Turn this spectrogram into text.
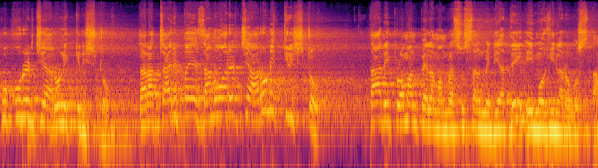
কুকুরের চেয়ে আরও নিকৃষ্ট। তারা চার পায়ে জানোয়ারের চেয়ে আরও নিকৃষ্ট। তারই প্রমাণ পেলাম আমরা সোশ্যাল মিডিয়াতে এই মহিলার অবস্থা।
